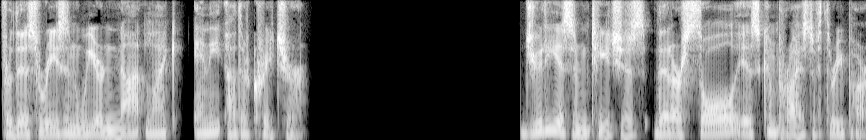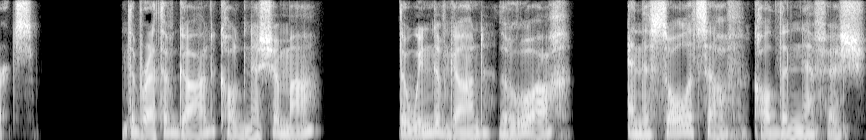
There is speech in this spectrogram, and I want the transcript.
For this reason, we are not like any other creature. Judaism teaches that our soul is comprised of three parts the breath of God, called neshama, the wind of God, the ruach, and the soul itself, called the nephesh.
